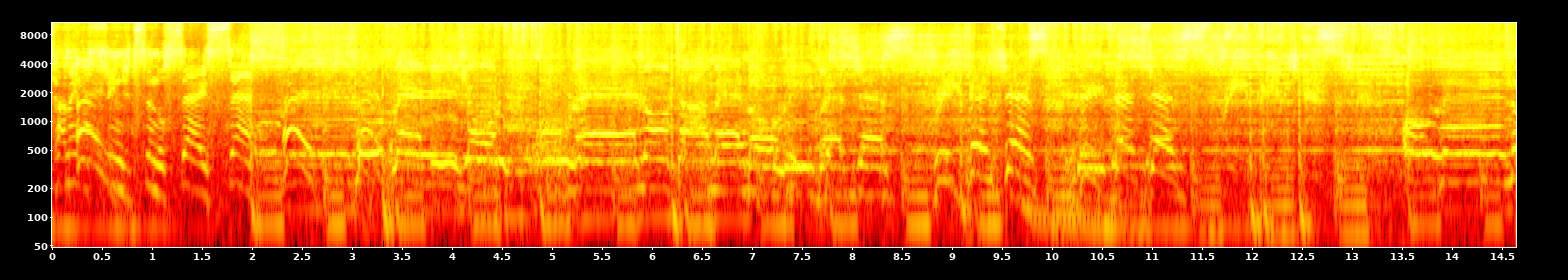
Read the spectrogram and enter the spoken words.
ために真実の聖戦俺による俺のためのリベンジャンスリベンジャンスリベンジャンス俺の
